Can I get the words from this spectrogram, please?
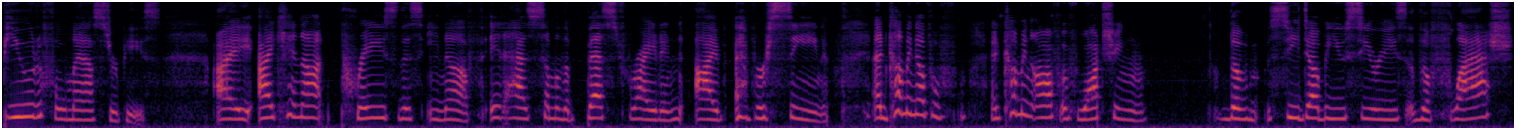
beautiful masterpiece. I I cannot praise this enough. It has some of the best writing I've ever seen. And coming off of and coming off of watching the CW series The Flash,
